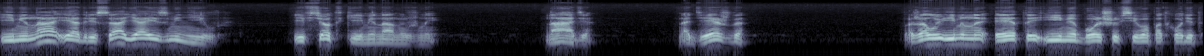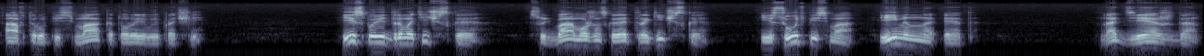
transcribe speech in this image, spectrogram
Имена и адреса я изменил, и все-таки имена нужны. Надя, Надежда. Пожалуй, именно это имя больше всего подходит автору письма, которое вы прочли. Исповедь драматическая, судьба, можно сказать, трагическая. И суть письма именно это. Надежда.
